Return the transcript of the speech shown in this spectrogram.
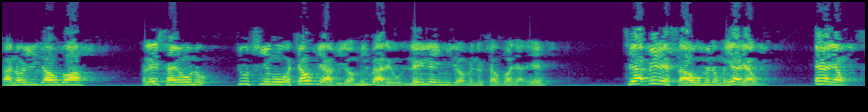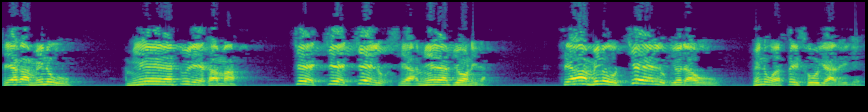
ကံတော်ကြီးဆောင်သွားအလိဆိုင်ဦးတို့ကျူရှင်ကိုအကြောင်းပြပြီးတော့မိဘတွေကိုလိမ့်လိမ့်ပြီးတော့မင်းတို့လျှောက်သွားကြတယ်ဆရာပေးတဲ့စာကိုမင်းတို့မရကြဘူးအဲ့ဒါကြောင့်ဆရာကမင်းတို့ကိုအမြဲတမ်းတွေ့တဲ့အခါမှာကြဲ့ကြဲ့ကြဲ့လို့ဆရာအမြဲတမ်းပြောနေတာဆရာကမင်းတို့ကိုကြဲ့လို့ပြောတာကိုမင်းတို့ကစိတ်ဆိုးကြသေးတယ်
